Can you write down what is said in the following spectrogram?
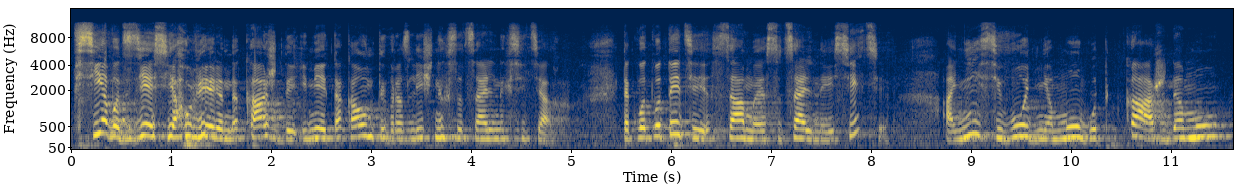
Все вот здесь, я уверена, каждый имеет аккаунты в различных социальных сетях. Так вот, вот эти самые социальные сети, они сегодня могут каждому,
